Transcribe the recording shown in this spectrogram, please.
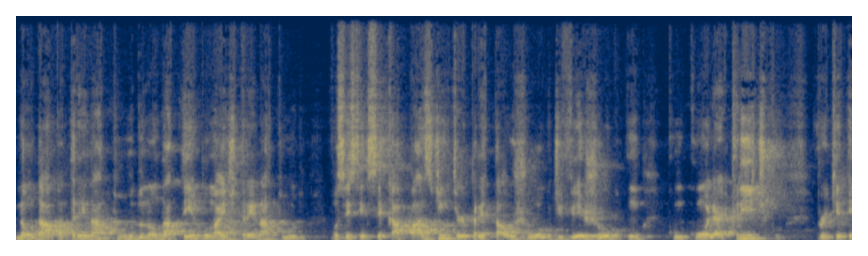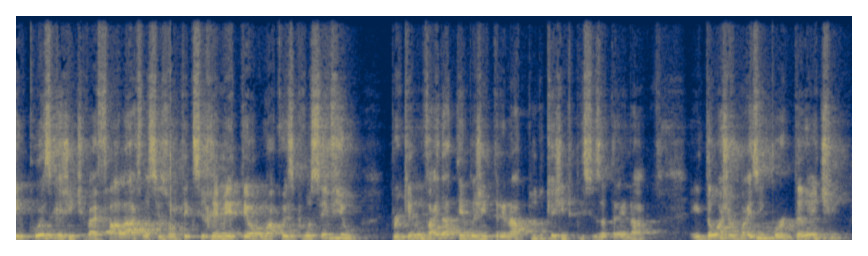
Não dá para treinar tudo, não dá tempo mais de treinar tudo. Vocês têm que ser capazes de interpretar o jogo, de ver jogo com, com, com olhar crítico. Porque tem coisa que a gente vai falar, vocês vão ter que se remeter a alguma coisa que você viu. porque não vai dar tempo a gente treinar tudo que a gente precisa treinar. Então, acho que o mais importante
